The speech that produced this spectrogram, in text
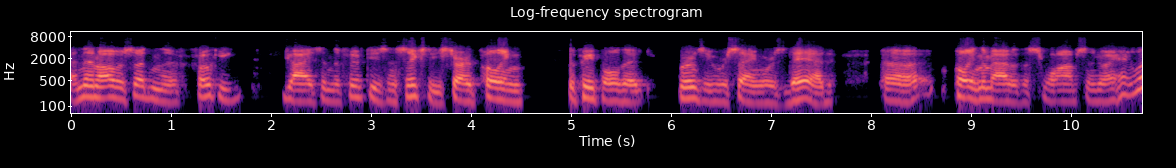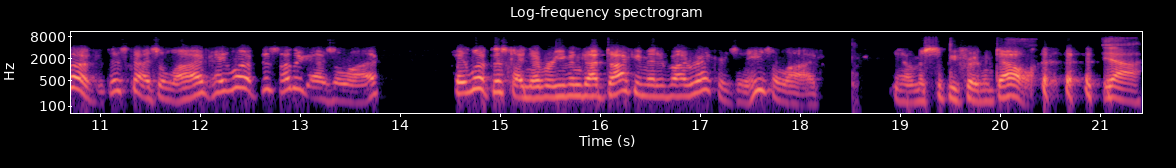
And then all of a sudden, the folky guys in the 50s and 60s started pulling the people that Broonzy was saying was dead, uh, pulling them out of the swamps and going, "Hey, look, this guy's alive. Hey, look, this other guy's alive. Hey, look, this guy never even got documented by records, and he's alive." You know, Mississippi Fred McDowell. yeah,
